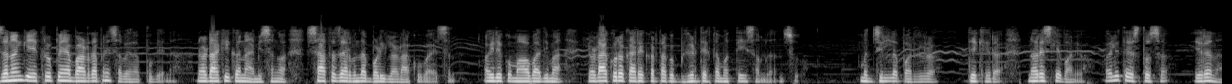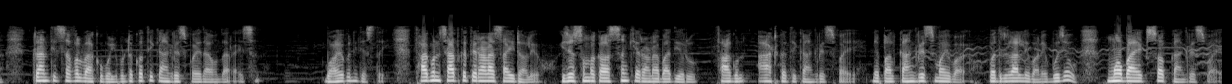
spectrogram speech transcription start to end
जनङ्गी एक रुपियाँ बाँड्दा पनि सबैलाई पुगेन। नडाकिकन हामीसँग सात हजारभन्दा बढी लडाकु भएछन्। अहिलेको माओवादीमा लडाकु र कार्यकर्ताको भिड देख्दा म त्यही सम्झन्छु। म जिल्ल परेर देखेर नरेशले भन्यो अहिले त यस्तो छ। हेर न क्रान्ति सफल भएको भोलिपल्ट कति काङ्ग्रेस पैदा हुँदा रहेछन्। भयो पनि त्यस्तै। फागुन सात गते राणा साइड हल्यो हिजोसम्मका असङ्ख्य राणावादीहरू फागुन आठ गते काङ्ग्रेस भए। नेपाल काङ्ग्रेसमय भयो। बद्रीलालले भने बुझौ म बाहेक सब काङ्ग्रेस भए।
